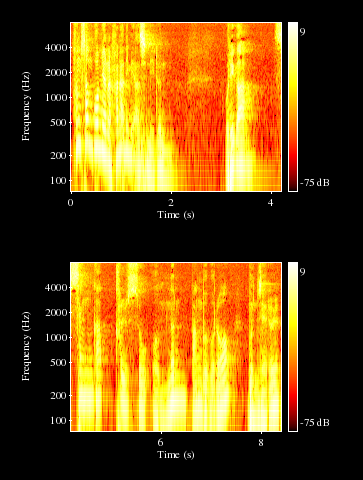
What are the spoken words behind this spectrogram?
항상 보면 하나님이 하신 일은 우리가 생각할 수 없는 방법으로 문제를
